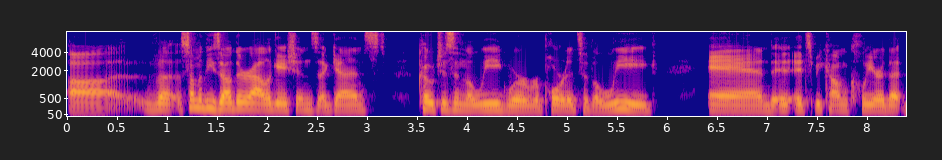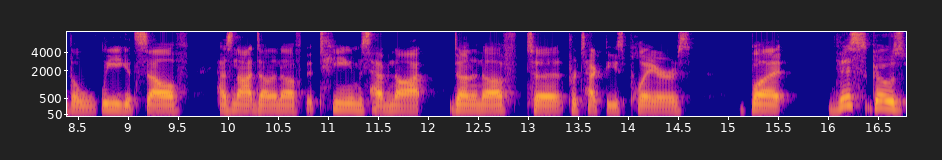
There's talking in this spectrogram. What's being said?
Uh, the some of these other allegations against coaches in the league were reported to the league, and it, it's become clear that the league itself has not done enough. The teams have not done enough to protect these players, but this goes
